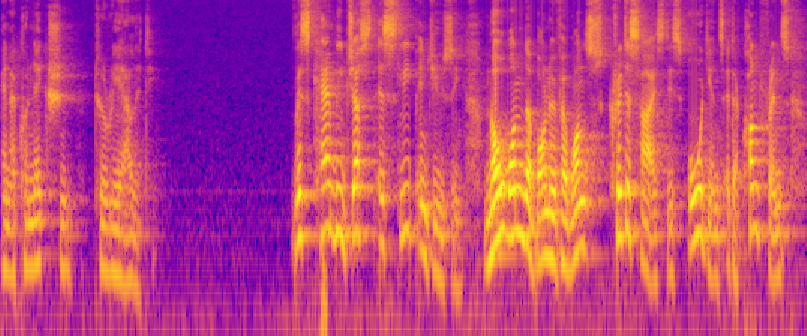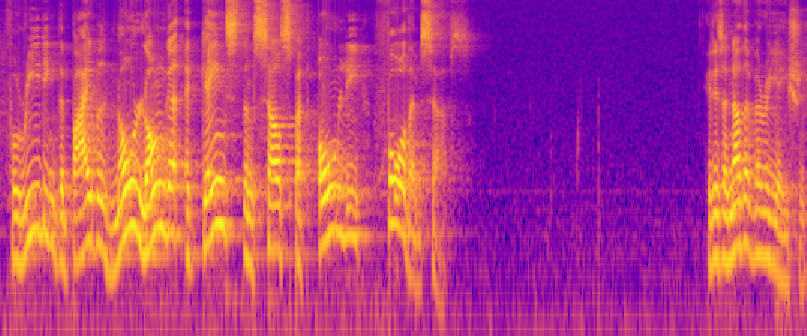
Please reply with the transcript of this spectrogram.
and a connection to reality. This can be just as sleep inducing. No wonder Bonhoeffer once criticized his audience at a conference for reading the Bible no longer against themselves but only for themselves. It is another variation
